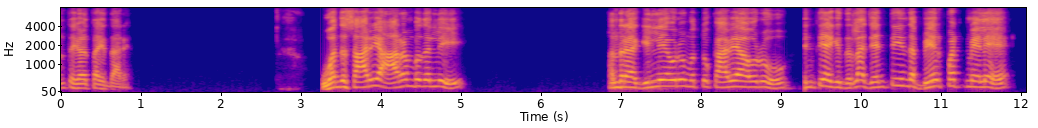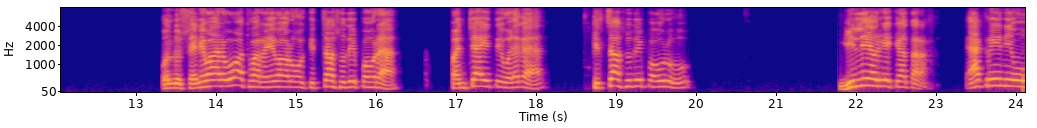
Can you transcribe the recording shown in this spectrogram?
ಅಂತ ಹೇಳ್ತಾ ಇದ್ದಾರೆ. ಒಂದು ಸಾರಿ ಆರಂಭದಲ್ಲಿ ಅಂದ್ರ ಗಿಲ್ಲಿಯವರು ಮತ್ತು ಕಾವ್ಯ ಅವರು ಜಂಟಿ ಆಗಿದ್ರಲ್ಲ ಜಂಟಿಯಿಂದ ಬೇರ್ಪಟ್ಟ ಮೇಲೆ ಒಂದು ಶನಿವಾರವೋ ಅಥವಾ ರವಿವಾರವೋ ಕಿಚ್ಚಾ ಸುದೀಪ್ ಅವರ ಪಂಚಾಯಿತಿ ಒಳಗ ಕಿಚ್ಚಾ ಸುದೀಪ್ ಅವರು ಗಿಲ್ಲಿ ಅವರಿಗೆ ಕೇಳ್ತಾರ. ಯಾಕ್ರಿ ನೀವು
